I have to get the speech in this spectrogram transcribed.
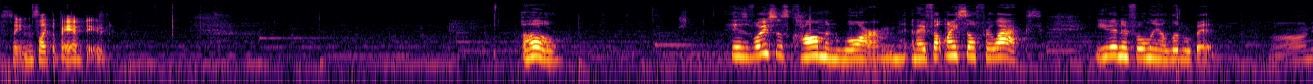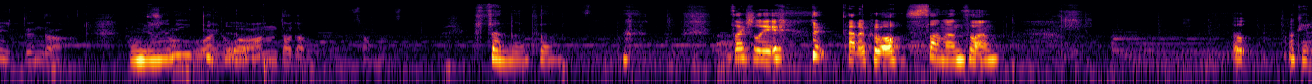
Seems like a bad dude. Oh. His voice was calm and warm, and I felt myself relax, even if only a little bit. 何言ってんだ何怖いのはあんただろ三男さん Sun on sun. it's actually kind of cool. Sun on sun. Oh, okay.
